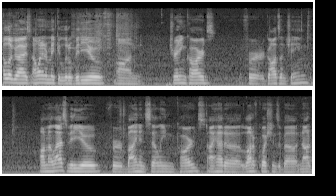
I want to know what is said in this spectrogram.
Hello guys, I wanted to make a little video on trading cards for Gods Unchained. On my last video for buying and selling cards, I had a lot of questions about not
